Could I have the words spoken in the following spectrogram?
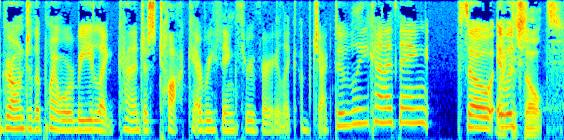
grown to the point where we like kind of just talk everything through very like objectively kind of thing so it Like was adults.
